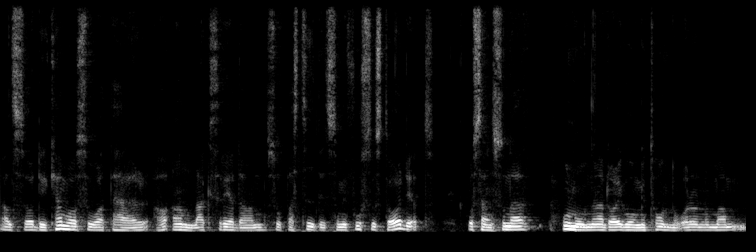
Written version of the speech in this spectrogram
Alltså det kan vara så att det här har anlagts redan så pass tidigt som i fosterstadiet. Och sen så när hormonerna drar igång i tonåren och man,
